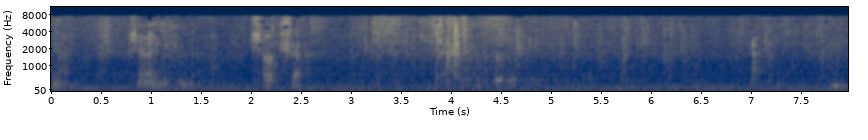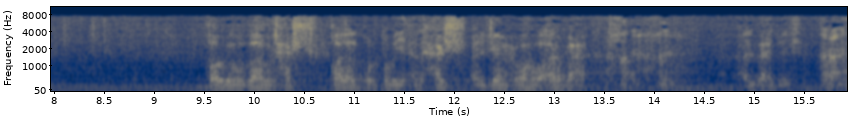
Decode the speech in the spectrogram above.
نعم. شو عندك شرح قوله باب الحش قال القرطبي الحش الجمع وهو أربعة. أخذنا أخذنا. البعد إيش؟ قرأنا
